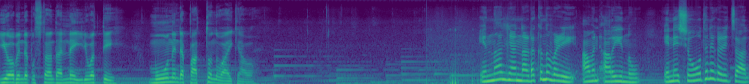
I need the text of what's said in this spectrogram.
യോബിന്റെ പുസ്തകം തന്നെ ഇരുപത്തി മൂന്നിന്റെ പത്തൊന്ന് വായിക്കാവോ? എന്നാൽ ഞാൻ നടക്കുന്ന വഴി അവൻ അറിയുന്നു. എന്നെ ശോധന കഴിച്ചാൽ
